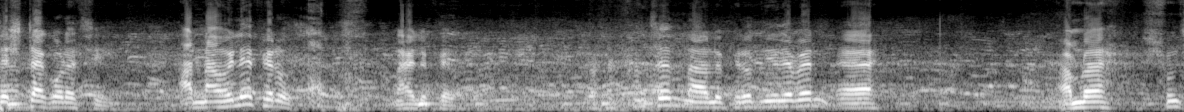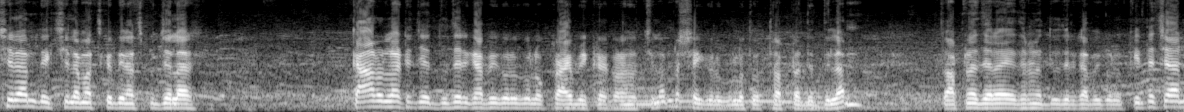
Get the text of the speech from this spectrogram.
চেষ্টা করেছি। আর না হইলে ফেরত। না হইলে ফেরত। শুনছেন না হলে ফেরত নিয়ে যাবেন। আমরা শুনছিলাম দেখছিলাম আজকে দিনাজপুর জেলার কারোলাটে যে দুধের গাভী গরুগুলো ক্রয় বিক্রয় করা হচ্ছিল আমরা সেই গরুগুলো তথ্য আপনাদের দিলাম। তো আপনারা যারা এই ধরনের দুধের গাভী গরু কিনতে চান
